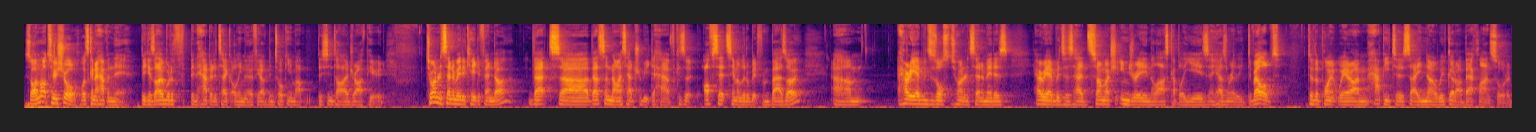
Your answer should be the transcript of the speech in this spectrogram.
So I'm not too sure what's going to happen there because I would have been happy to take Ollie Murphy. I've been talking him up this entire draft period. 200 centimeter key defender. That's uh, that's a nice attribute to have because it offsets him a little bit from Bazzo. Um, Harry Edwards is also 200 centimeters. Harry Edwards has had so much injury in the last couple of years, and he hasn't really developed to the point where I'm happy to say no, we've got our backline sorted.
